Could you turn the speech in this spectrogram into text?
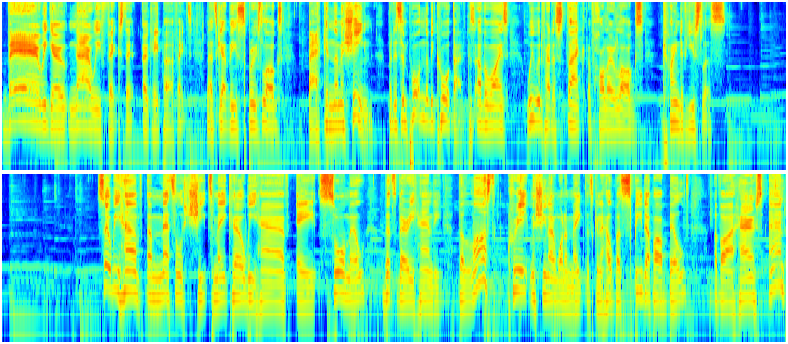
There we go, now we fixed it. Okay, perfect. Let's get these spruce logs back in the machine. But it's important that we caught that, because otherwise we would have had a stack of hollow logs, kind of useless. So we have a metal sheet maker, we have a sawmill that's very handy. The last create machine I want to make that's going to help us speed up our build of our house and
